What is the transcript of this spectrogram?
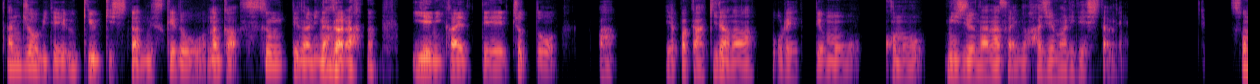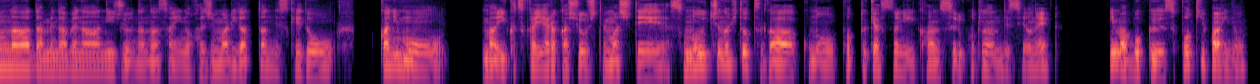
誕生日でウキウキしてたんですけど、なんかスンってなりながら 家に帰って、ちょっと、あ、やっぱガキだな、俺って思う、この27歳の始まりでしたね。そんなダメダメな27歳の始まりだったんですけど、他にも、まあ、いくつかやらかしをしてまして、そのうちの一つが、このポッドキャストに関することなんですよね。今僕、Spotify の、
